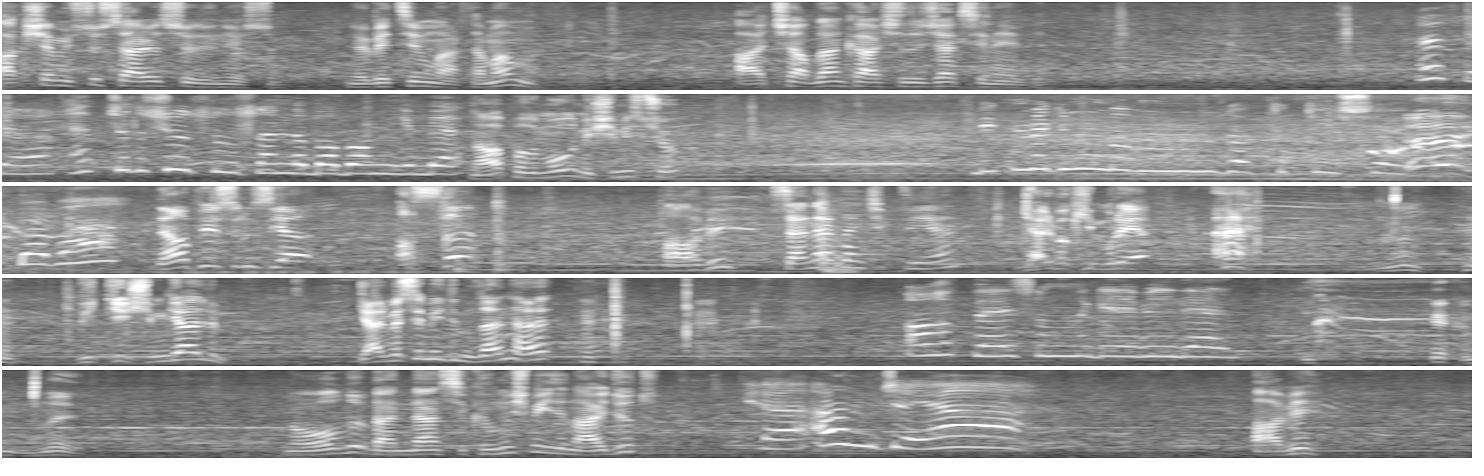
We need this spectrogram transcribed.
Akşamüstü servis ödünüyorsun. Nöbetin var tamam mı? Ayça ablan karşılayacak seni evde. Öf ya. Hep çalışıyorsun sen de babam gibi. Ne yapalım oğlum işimiz çok. Bitmedi mi babamın uzaktaki işi? Hey! Baba. Ne yapıyorsunuz ya? Aslan Abi sen nereden çıktın ya? gel bakayım buraya. Heh. Bitti işim geldim. Gelmese miydim lan ha? Ah be sonuna gelebildin. Ne oldu benden sıkılmış mıydın Aydut? Ya amca ya. Abi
